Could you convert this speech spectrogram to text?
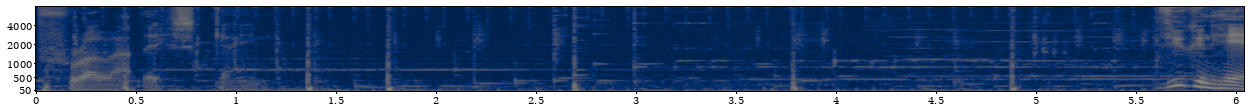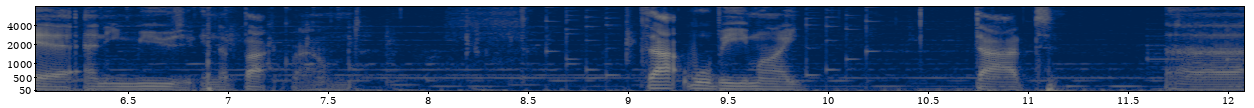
pro at this game. If you can hear any music in the background, that will be my dad. Uh,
